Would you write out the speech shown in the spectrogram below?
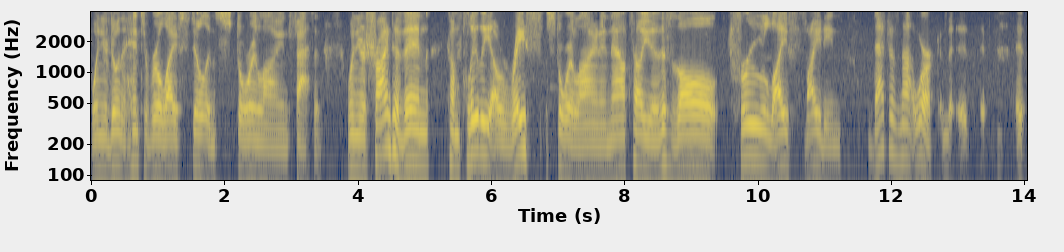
when you're doing the hint of real life still in storyline facet. When you're trying to then completely erase storyline and now tell you this is all true life fighting, that does not work. It, it, it,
